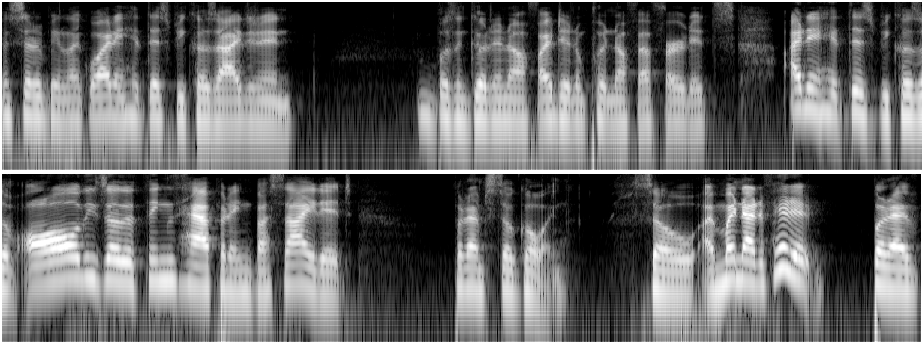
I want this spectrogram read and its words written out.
Instead of being like, well, I didn't hit this because I didn't wasn't good enough. I didn't put enough effort. It's I didn't hit this because of all these other things happening beside it, but I'm still going. So I might not have hit it, but I've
